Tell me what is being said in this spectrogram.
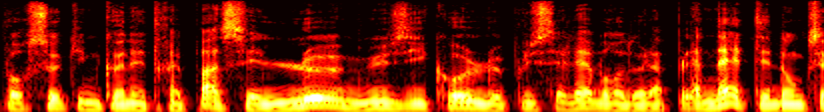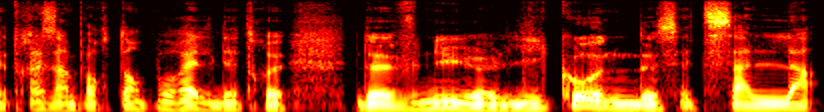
pour ceux qui ne connaîtraient pas, c'est le music hall le plus célèbre de la planète, et donc c'est très important pour elle d'être devenue euh, l'icône de cette salle-là.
